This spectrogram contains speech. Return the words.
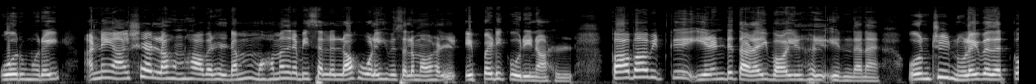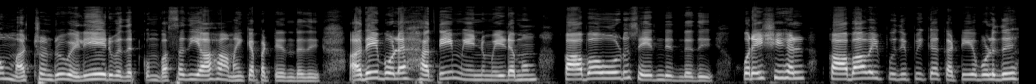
ஒருமுறை அன்னை ஆயிஷா அல்லாஹா அவர்களிடம் முகமது நபி ஸல்லல்லாஹு உலகி வசலம் அவர்கள் இப்படி கூறினார்கள்? காபாவிற்கு இரண்டு தலை வாயில்கள் இருந்தன. ஒன்று நுழைவதற்கும் மற்றொன்று வெளியேறுவதற்கும் வசதியாக அமைக்கப்பட்டிருந்தது. அதேபோல ஹத்தீம் என்னும் இடமும் காபாவோடு சேர்ந்திருந்தது. குறைஷிகள் காபாவை புதுப்பிக்க கட்டிய பொழுது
